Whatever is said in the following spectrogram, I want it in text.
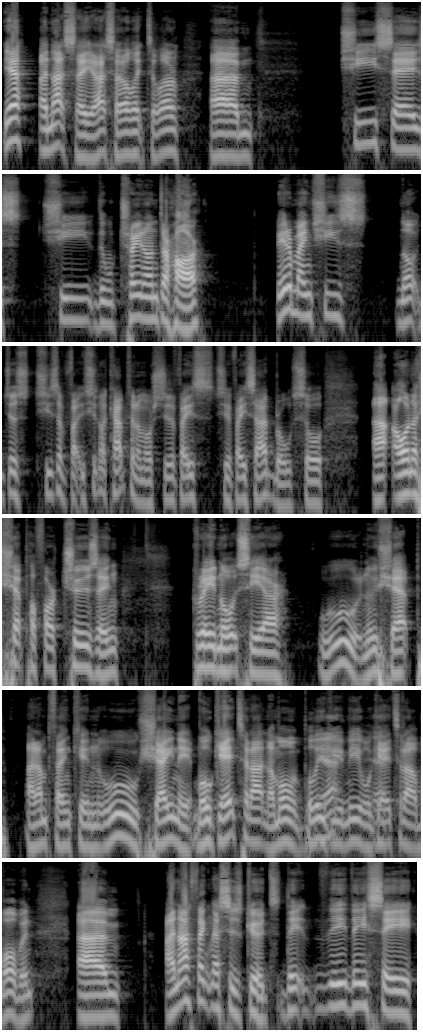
yeah and that's how that's how i like to learn um she says she they'll train under her bear in mind she's not just she's a she's not a captain anymore she's a vice she's a vice admiral. So uh, on a ship of her choosing Gray notes here. Ooh new ship. And i'm thinking ooh shiny. We'll get to that in a moment. Believe Yeah, you me we'll yeah. get to that moment. Um and i think this is good. They they they say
